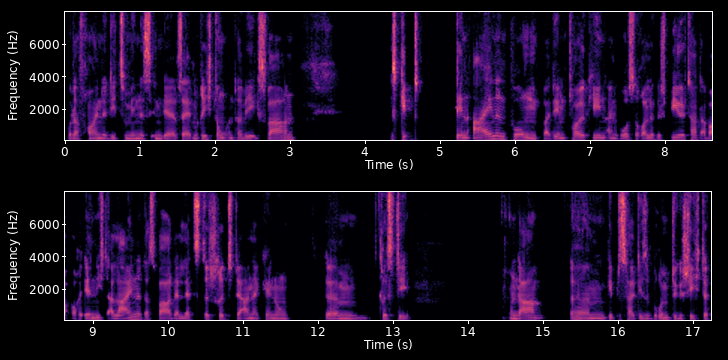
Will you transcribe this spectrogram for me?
oder Freunde, die zumindest in derselben Richtung unterwegs waren. Es gibt den einen Punkt, bei dem Tolkien eine große Rolle gespielt hat, aber auch er nicht alleine. Das war der letzte Schritt der Anerkennung ähm, Christi. Und da ähm, gibt es halt diese berühmte Geschichte,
